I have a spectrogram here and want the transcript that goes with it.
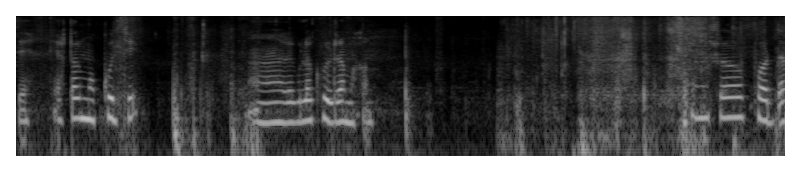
যে, একটার মুখ খুলছি, আর এগুলো খুললাম এখন সব পর্দা।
